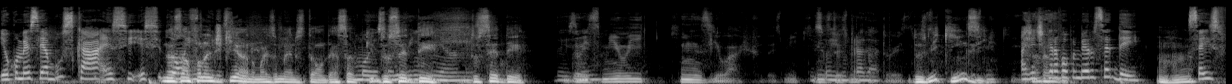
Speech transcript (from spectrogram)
Eu comecei a buscar esse, esse Nós estamos falando de que ano, mais ou menos, então? Dessa, Mãe, do CD. Do CD. 2015, eu acho. 2015, 2014. 2015? 2015. A gente Caramba. gravou o primeiro CD, uhum. seis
